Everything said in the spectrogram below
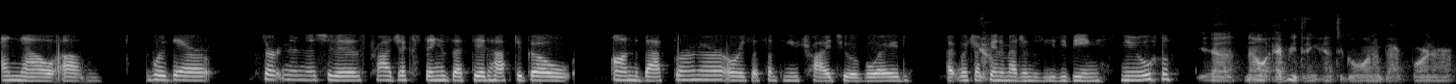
and now um, were there certain initiatives projects things that did have to go on the back burner, or is that something you tried to avoid? Which I can't imagine is easy being new. yeah, no, everything had to go on a back burner.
